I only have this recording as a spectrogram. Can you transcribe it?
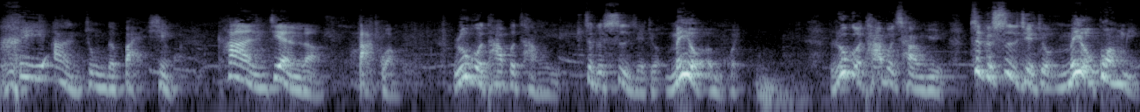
黑暗中的百姓看见了大光。如果他不参与，这个世界就没有恩惠；如果他不参与，这个世界就没有光明。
